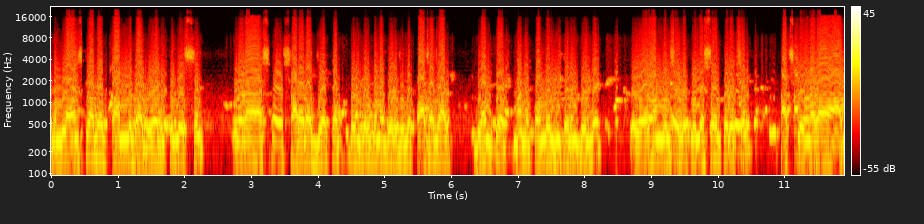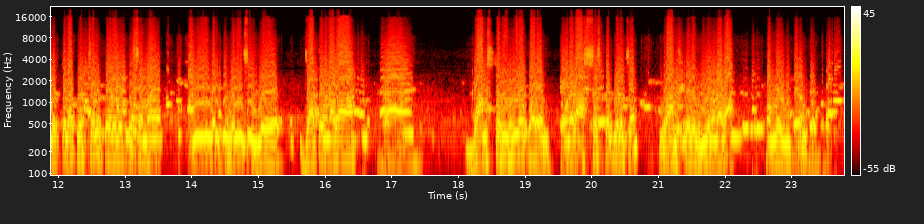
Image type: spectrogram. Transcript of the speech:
এবং Lions Club of Kamrupa Guwahati থেকে এসছেন। ওনারা সারা রাজ্যে একটা পরিকল্পনা করেছে যে পাঁচ হাজার ব্ল্যাঙ্কেট মানে কম্বল বিতরণ করবে। এর অঙ্গ হিসেবে কৈলাসহর করেছেন। আজকে ওনারা আগরতলা করছেন। পরবর্তী সময়ে আমি এদেরকে বলেছি যে, যাতে ওনারা গ্রাম স্তরে গিয়েও করেন। ওনারা আশ্বস্ত করেছেন, গ্রাম স্তরে গিয়ে ওনারা কম্বল বিতরণ করবেন।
